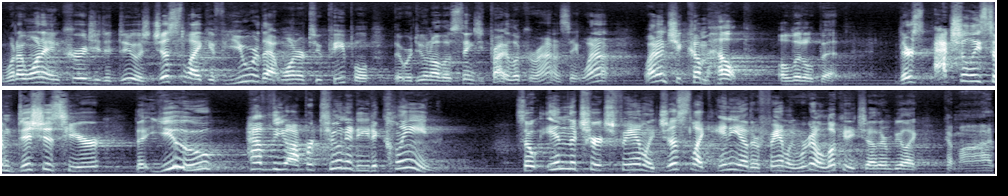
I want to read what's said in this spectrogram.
And what I want to encourage you to do is just like if you were that one or two people that were doing all those things, you'd probably look around and say, why don't, why don't you come help a little bit? There's actually some dishes here that you have the opportunity to clean. So, in the church family, just like any other family, we're going to look at each other and be like, come on,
